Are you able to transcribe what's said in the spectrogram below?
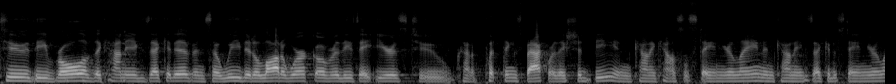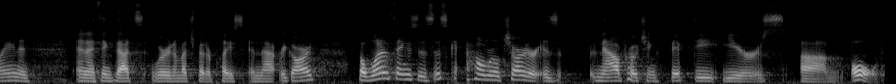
to the role of the county executive. And so we did a lot of work over these eight years to kind of put things back where they should be, and county council stay in your lane, and county executive stay in your lane. And, and I think that's, we're in a much better place in that regard. But one of the things is this home rule charter is now approaching 50 years um, old.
